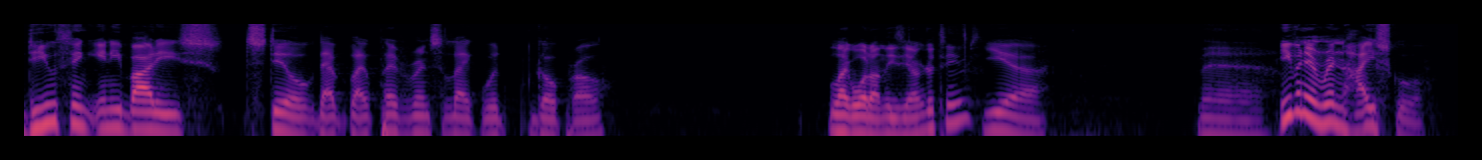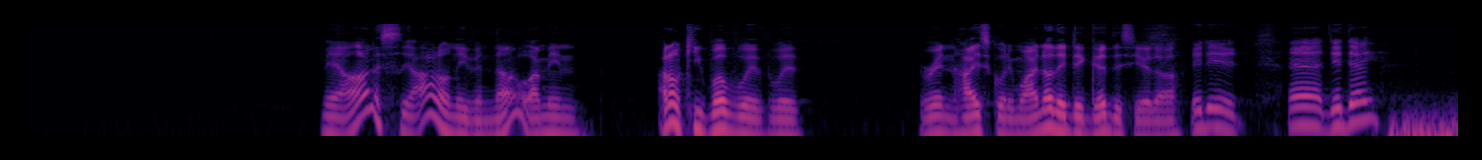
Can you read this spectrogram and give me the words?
Do you think anybody s- still that like play for Ren Select would go pro? Like what on these younger teams? Yeah, Man. even in Renton High School. Man, honestly, I don't even know. I mean, I don't keep up with with Renton High School anymore. I know they did good this year though. They did. Uh, did they?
